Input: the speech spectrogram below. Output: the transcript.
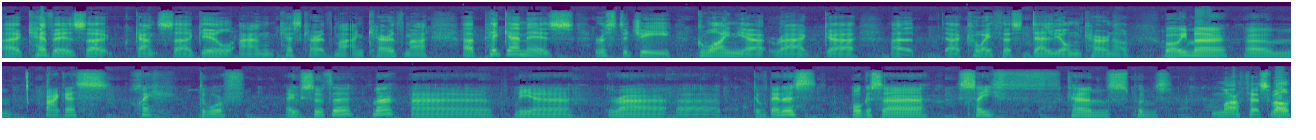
uh, cefys uh, gans uh, Gil and Cescerdd ma and Cerdd ma, uh, pigemis rysta G gwainia rag uh, uh, uh, coethus Delion Cerno. Wel, i ma um, bagas chwech dwarf awswdda ma. Uh, ni uh, ra uh, Dennis. Agus uh, saith cans puns. Marthas. Well,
